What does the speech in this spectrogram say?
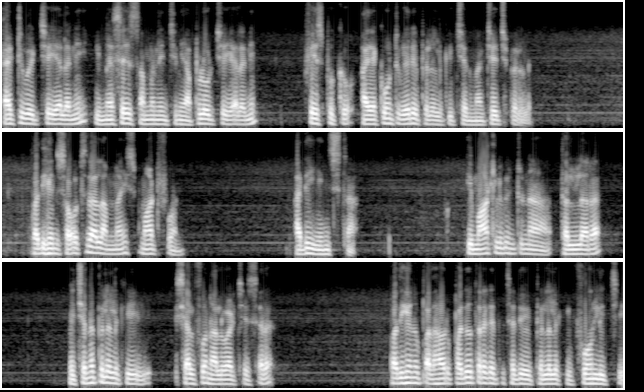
యాక్టివేట్ చేయాలని ఈ మెసేజ్ సంబంధించి అప్లోడ్ చేయాలని ఫేస్బుక్ ఆ అకౌంట్ వేరే పిల్లలకి ఇచ్చాను మా చర్చి పిల్లలకి. పదిహేను సంవత్సరాల అమ్మాయి స్మార్ట్ ఫోన్. అది ఇన్స్టా. ఈ మాటలు వింటున్న తల్లులారా మీ చిన్నపిల్లలకి సెల్ ఫోన్ అలవాటు చేశారా? పదిహేను పదహారు పదో తరగతి చదివే పిల్లలకి ఫోన్లు ఇచ్చి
